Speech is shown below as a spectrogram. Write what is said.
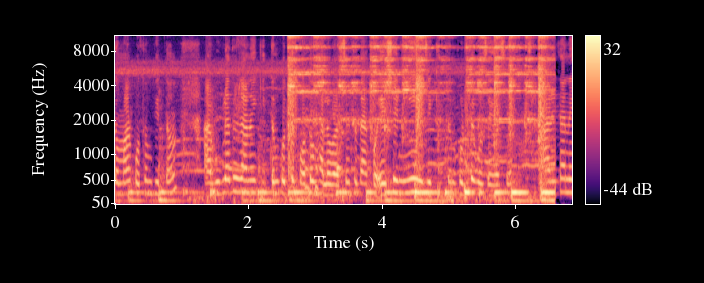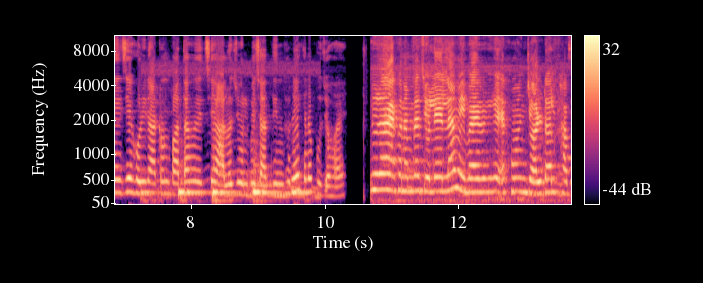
তোমার প্রথম কীর্তন। আর বুবলা তো জানোই কীর্তন করতে কত ভালোবাসে। তো দেখো এসে নিয়ে এই যে কীর্তন করতে বসে গেছে। আর এখানে এই যে হরির আটন পাতা হয়েছে আলো জ্বলবে চার দিন ধরে এখানে পুজো হয়। বন্ধুরা এখন আমরা চলে এলাম। এবার এখন জল টল খাব।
